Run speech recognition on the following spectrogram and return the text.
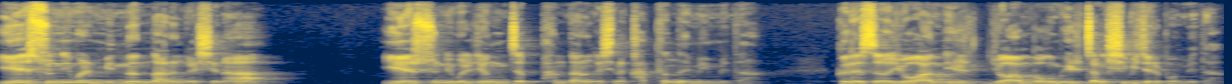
예수님을 믿는다는 것이나 예수님을 영접한다는 것이나 같은 의미입니다. 그래서 요한 1, 요한복음 1장 12절을 봅니다.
